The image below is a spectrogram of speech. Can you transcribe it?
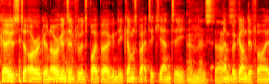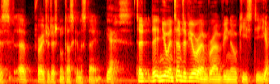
goes to Oregon. Oregon's influenced by Burgundy, comes back to Chianti, and then starts. and Burgundifies a very traditional Tuscan estate. yes. So, in, your, in terms of your own brand, Vinochisti, Yeah.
